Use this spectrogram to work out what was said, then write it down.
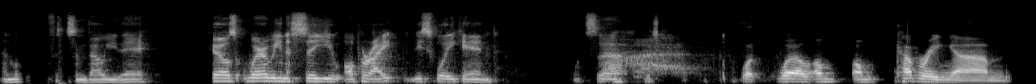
and look for some value there. Girls, where are we going to see you operate this weekend? What's uh, what's... what? Well, I'm I'm covering um,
